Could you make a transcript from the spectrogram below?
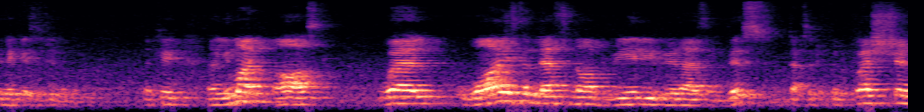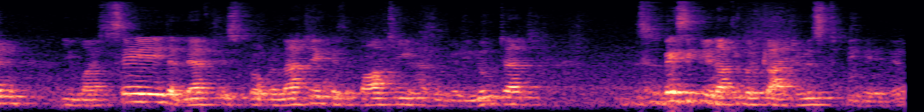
in the case of Trinamool. Okay? Now you might ask, well, why is the left not really realizing this? That's a different question. You might say the left is programmatic as a party, hasn't really looked at. This is basically nothing but clientelist behavior.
